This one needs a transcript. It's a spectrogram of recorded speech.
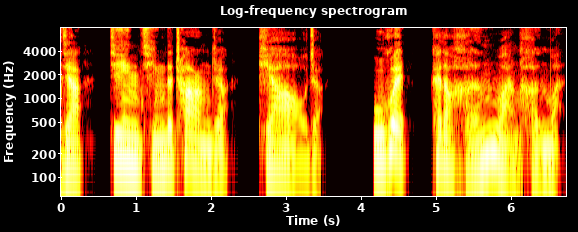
大家尽情的唱着、跳着，舞会开到很晚很晚。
